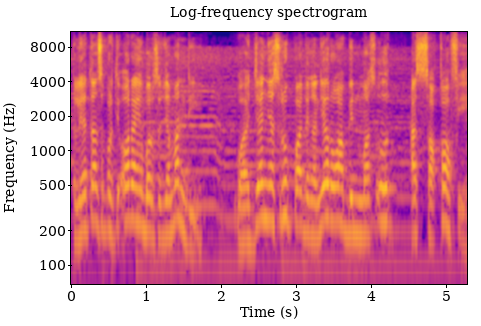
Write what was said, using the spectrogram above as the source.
kelihatan seperti orang yang baru saja mandi. Wajahnya serupa dengan Yarwah bin Mas'ud As-Saqafi.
